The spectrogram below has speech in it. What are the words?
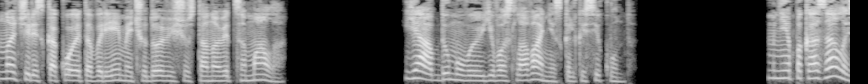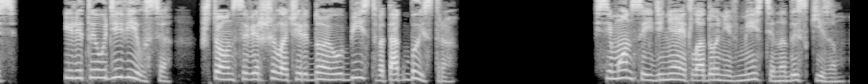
но через какое-то время чудовищу становится мало. Я обдумываю его слова несколько секунд. «Мне показалось, или ты удивился, что он совершил очередное убийство так быстро?» Симон соединяет ладони вместе над эскизом.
